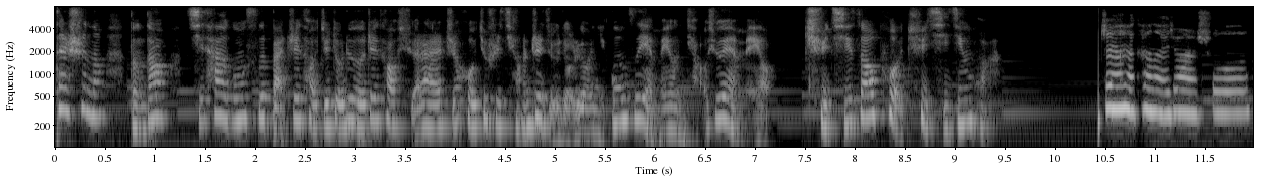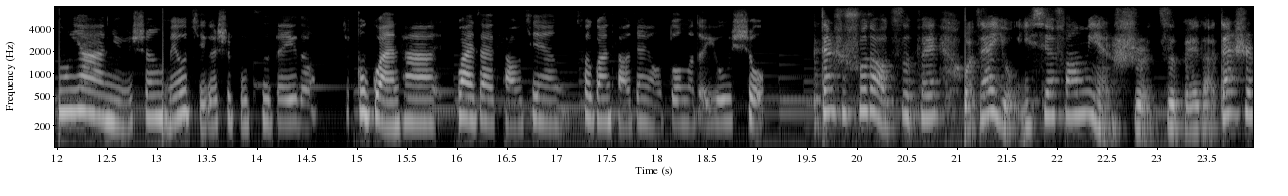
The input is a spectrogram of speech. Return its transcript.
但是呢，等到其他的公司把这套九九六的这套学来了之后，就是强制九九六，你工资也没有，你调休也没有，取其糟粕，去其精华。之前还看到一句话说，东亚女生没有几个是不自卑的，就不管她外在条件、客观条件有多么的优秀。但是说到自卑，我在有一些方面是自卑的，但是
